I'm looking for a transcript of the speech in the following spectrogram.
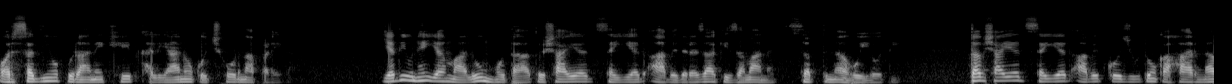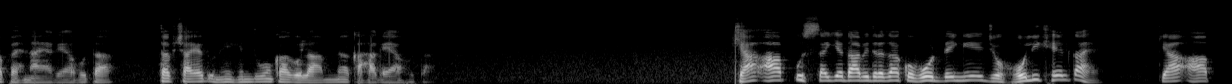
और सदियों पुराने खेत खलियानों को छोड़ना पड़ेगा। यदि उन्हें यह मालूम होता तो शायद सैयद आबिद रज़ा की ज़मानत जब्त न हुई होती। तब शायद सैयद आबिद को जूतों का हार न पहनाया गया होता, तब शायद उन्हें हिंदुओं का गुलाम न कहा गया होता। क्या आप उस सैयद आबिद रज़ा को वोट देंगे जो होली खेलता है? क्या आप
